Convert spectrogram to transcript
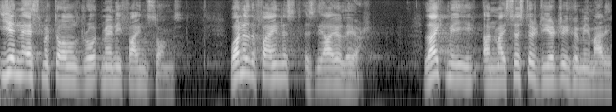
Ian S. MacDonald wrote many fine songs, one of the finest is the Isle Air. Like me and my sister Deirdre, whom he married,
